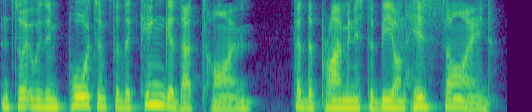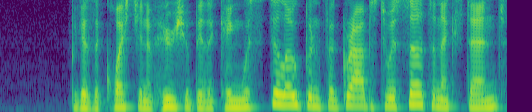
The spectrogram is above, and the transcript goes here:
and so it was important for the king at that time that the Prime Minister be on his side, because the question of who should be the king was still open for grabs to a certain extent,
